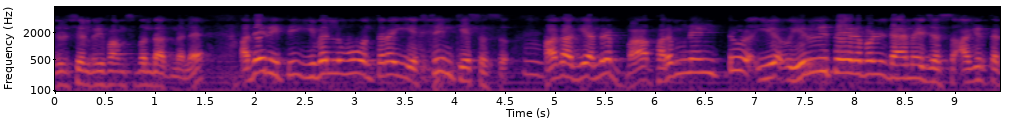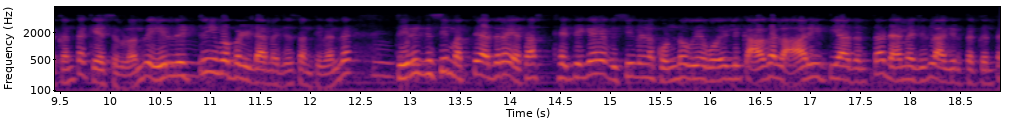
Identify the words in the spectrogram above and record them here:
ಜುಡಿಷಿಯಲ್ ರಿಫಾರ್ಮ್ಸ್ ಬಂದಾದ್ಮೇಲೆ. ಅದೇ ರೀತಿ ಇವೆಲ್ಲವೂ ಒಂಥರ ಈ ಎಕ್ಸ್ಟ್ರೀಮ್ ಕೇಸಸ್ ಹಾಗಾಗಿ ಅಂದ್ರೆ ಪರ್ಮನೆಂಟ್ ಇರ್ರಿಪೇರಬಲ್ ಡ್ಯಾಮೇಜಸ್ ಆಗಿರ್ತಕ್ಕಂಥ ಕೇಸುಗಳು ಅಂದ್ರೆ ಇರ್ರಿಟ್ರೀವಬಲ್ ಡ್ಯಾಮೇಜಸ್ ಅಂತೀವಿ. ಅಂದ್ರೆ ತಿರುಗಿಸಿ ಮತ್ತೆ ಅದರ ಯಥಾಸ್ಥಿತಿಗೆ ವಿಷಯಗಳನ್ನ ಕೊಂಡೋಗಿ ಹೋಗ್ಲಿಕ್ಕೆ ಆಗಲ್ಲ. ಆ ರೀತಿಯಾದಂತ ಡ್ಯಾಮೇಜ್ಗಳು ಆಗಿರ್ತಕ್ಕಂತ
